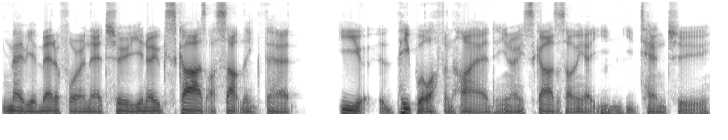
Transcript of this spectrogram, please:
maybe a metaphor in there too you know scars are something that you people often hide you know scars are something that you, mm-hmm. you tend to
